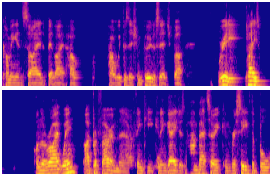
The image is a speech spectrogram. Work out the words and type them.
coming inside, a bit like how how we position Pulisic, but really plays on the right wing. I prefer him there. I think he can engage as man better. He can receive the ball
